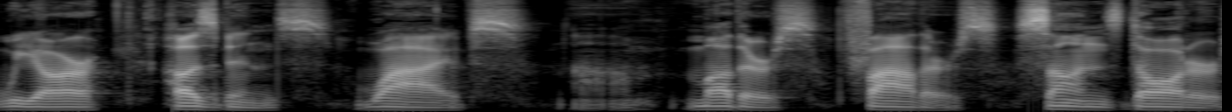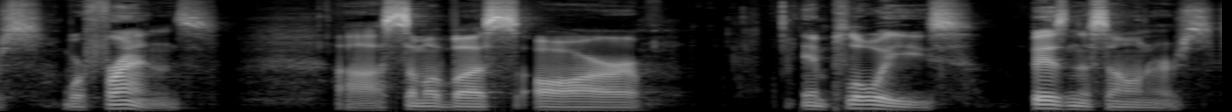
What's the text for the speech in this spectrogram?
We are husbands, wives, um, mothers, fathers, sons, daughters. We're friends. Uh, some of us are employees, business owners.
